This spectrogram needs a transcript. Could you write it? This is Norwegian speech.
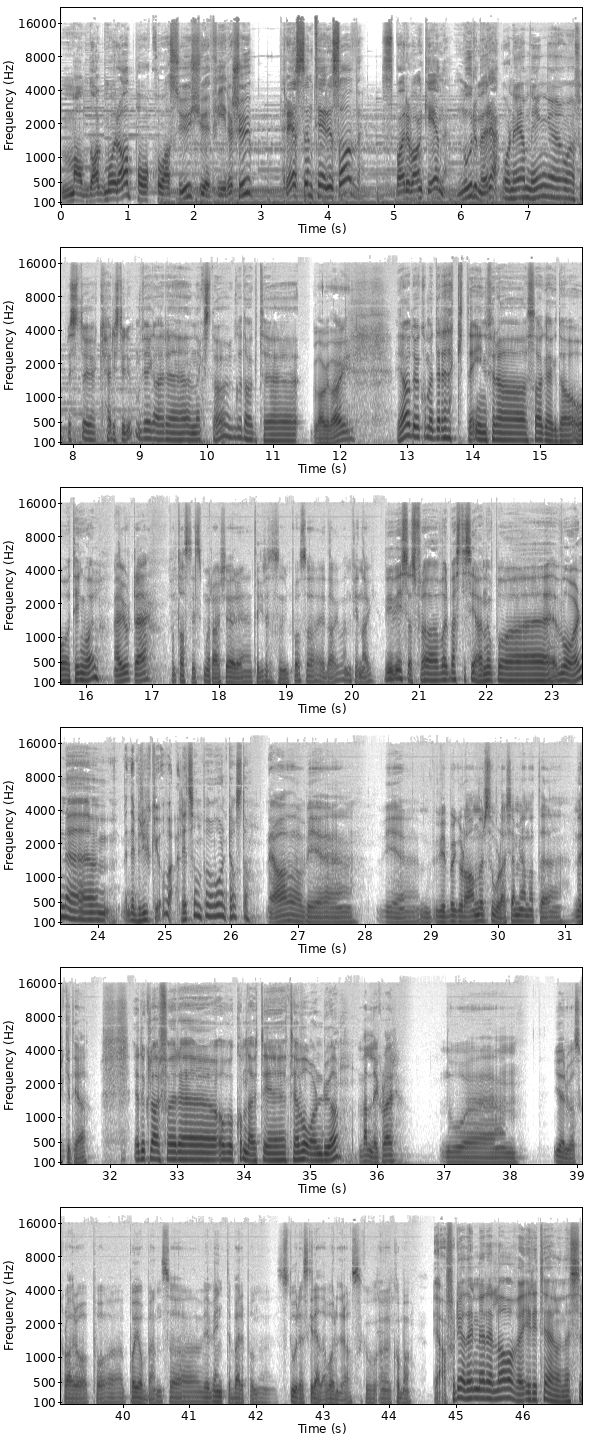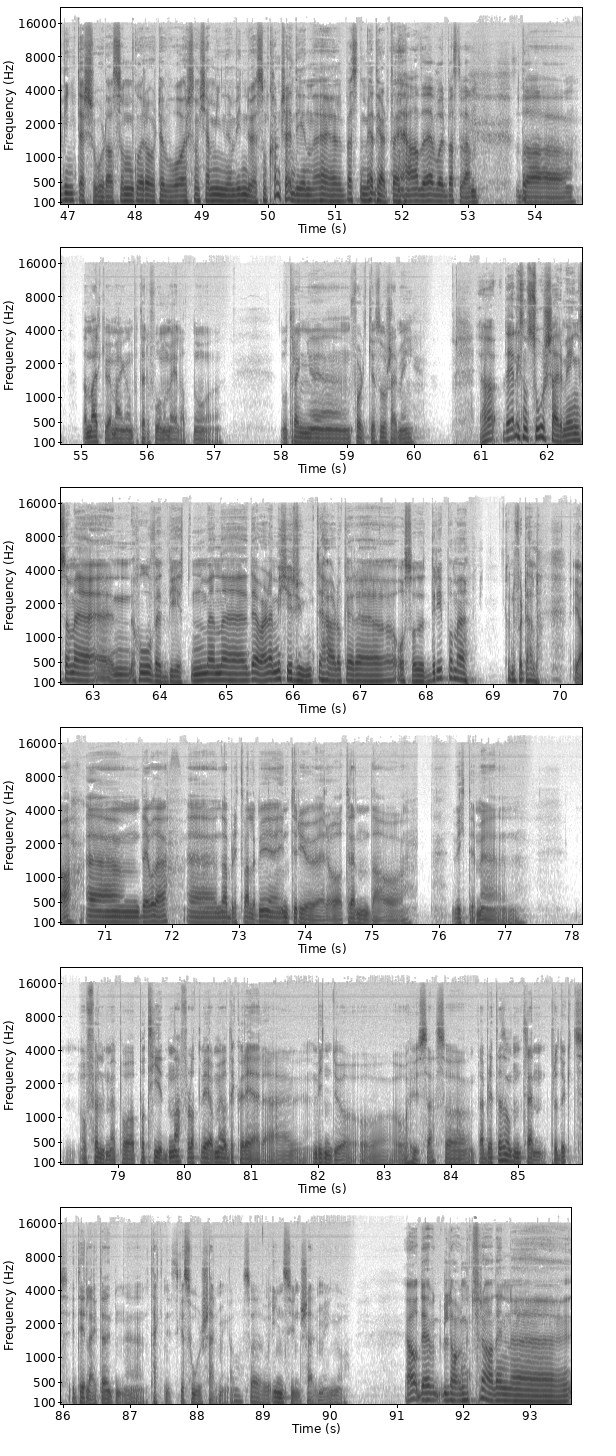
Mandag morgen på KSU 247 presenteres av Sparebank1 Nordmøre. Årne Emning, og jeg har fått besøk her i studio. Vegard eh, Nekstad, god dag til God dag, god dag. Ja, du er kommet direkte inn fra Saghøgda og Tingvoll. Jeg har gjort det. Fantastisk moro å kjøre til Kristiansund på, så i dag var en fin dag. Vi viser oss fra vår beste side nå på eh, våren, eh, men det bruker jo å være litt sånn på våren til oss, da. Ja, vi, vi, vi blir glad når sola kommer igjen etter mørketida. Er du klar for eh, å komme deg ut i, til våren, du da? Veldig klar. Nå eh, gjør vi oss klar òg på, på jobben, så vi venter bare på den store skredet av ordrer som skal eh, komme. Ja, for det er den der lave, irriterende vintersola som går over til vår, som kommer inn gjennom vinduet, som kanskje er din beste medhjelper. Ja, det er vår beste venn. Så da, da merker vi med en gang på telefon og mail at nå, nå trenger folket solskjerming. Ja, det er liksom solskjerming som er eh, hovedbiten, men eh, det er vel mye rundt det her dere eh, også driver på med. Kan du fortelle? Ja, eh, det er jo det. Eh, det har blitt veldig mye interiør og trender og viktig med å følge med på, på tiden, da, for at vi er jo med å dekorere vinduet og, og, huset. Så det har blitt et sånn trendprodukt, i tillegg til den eh, tekniske solskjerminga. Så er det jo innsynsskjerming og Ja, det er langt fra den uh,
